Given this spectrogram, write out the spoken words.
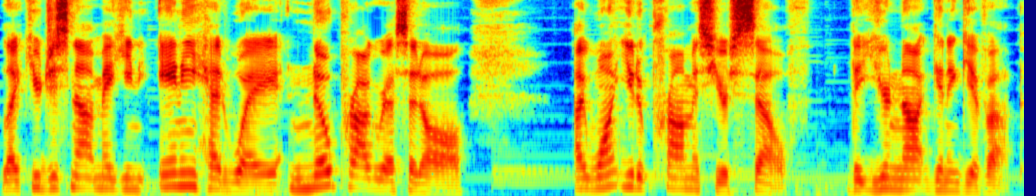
like you're just not making any headway, no progress at all, I want you to promise yourself that you're not going to give up.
